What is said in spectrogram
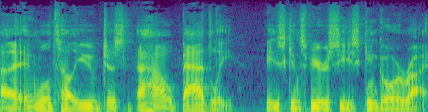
uh, and we'll tell you just how badly these conspiracies can go awry.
